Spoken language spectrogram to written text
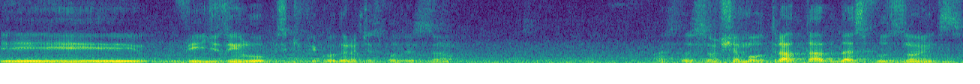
e vídeos em loops que ficou durante a exposição. A exposição chamou o Tratado das Fusões.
